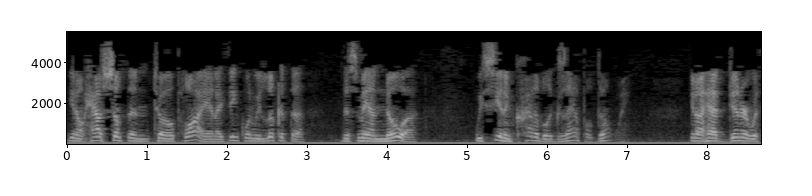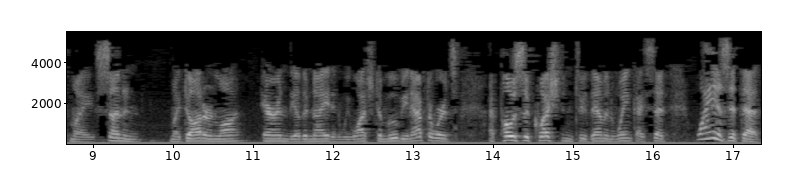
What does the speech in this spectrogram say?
you know, have something to apply. And I think when we look at the this man Noah, we see an incredible example, don't we? You know, I had dinner with my son and my daughter-in-law, Erin, the other night, and we watched a movie. And afterwards, I posed the question to them and Wink. I said, "Why is it that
